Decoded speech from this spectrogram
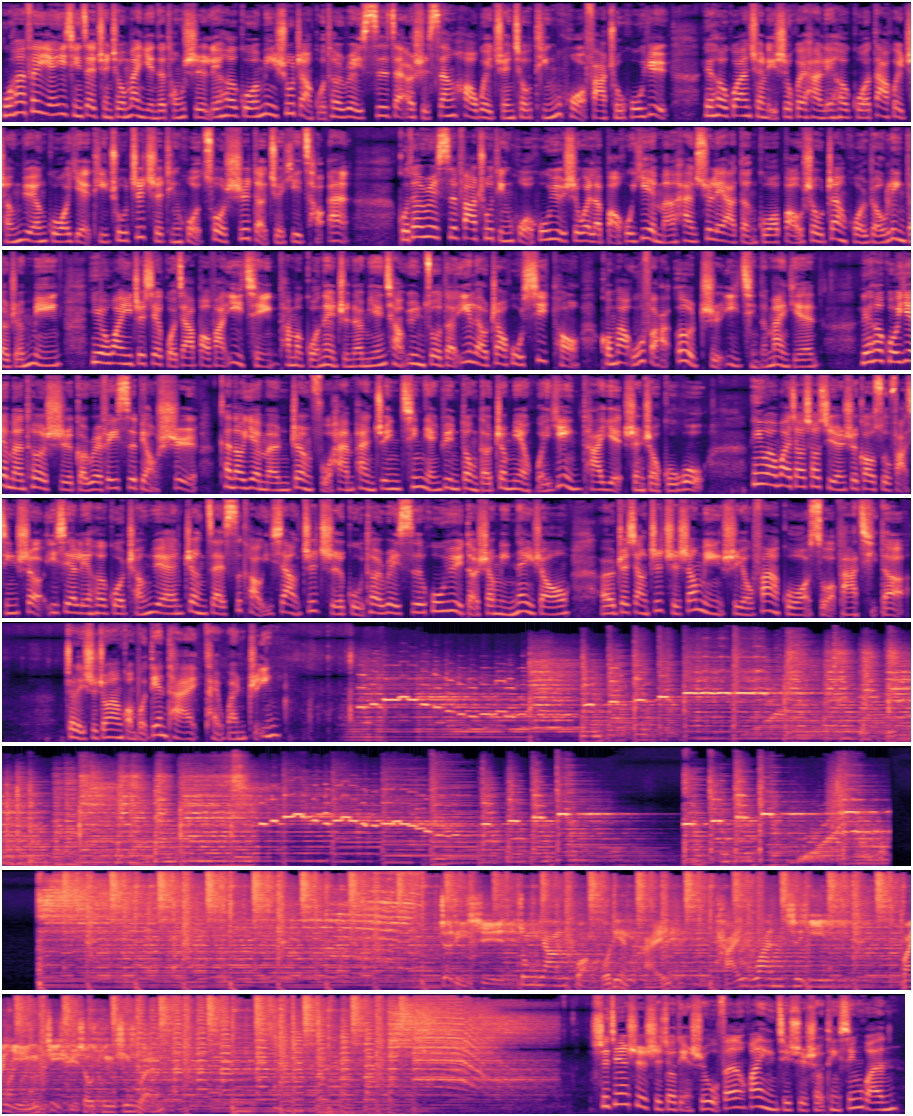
武汉肺炎疫情在全球蔓延的同时，联合国秘书长古特瑞斯在二十三号为全球停火发出呼吁。联合国安全理事会和联合国大会成员国也提出支持停火措施的决议草案。古特瑞斯发出停火呼吁，是为了保护也门和叙利亚等国饱受战火蹂躏的人民。因为万一这些国家爆发疫情，他们国内只能勉强运作的医疗照护系统，恐怕无法遏制疫情的蔓延。联合国也门特使格瑞菲斯表示，看到也们政府和叛军青年运动的正面回应，他也深受鼓舞。另外，外交消息人士告诉法新社，一些联合国成员正在思考一项支持古特瑞斯呼吁的声明内容，而这项支持声明是由法国所发起的。这里是中央广播电台台湾之音。是中央广播电台台湾之音，欢迎继续收听新闻。时间是十九点十五分，欢迎继续收听新闻。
